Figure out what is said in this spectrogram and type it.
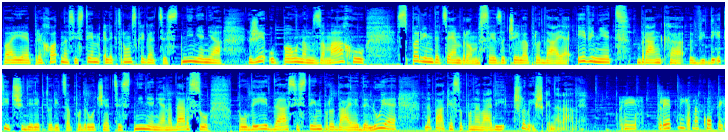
pa je prehod na sistem elektronskega cestninjenja že v polnem zamahu. S 1. decembrom se je začela prodaja e-vinjet. Branka Videtič, direktorica področja cestninjenja na Darsu, pove, da sistem prodaje deluje, napake so ponavadi človeške narave pri spletnih nakupih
